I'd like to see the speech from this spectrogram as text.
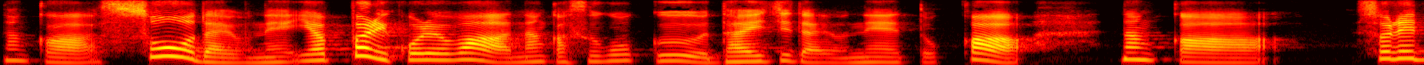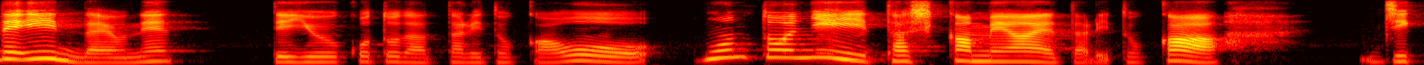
なんかそうだよね。やっぱりこれはなんかすごく大事だよねとかなんかそれでいいんだよねっていうことだったりとかを本当に確かめ合えたりとか実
